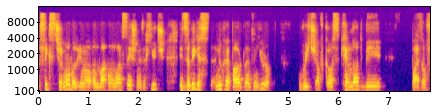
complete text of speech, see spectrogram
six Chernobyl in on one, on one station. It's a huge, it's the biggest nuclear power plant in Europe, which of course cannot be part of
